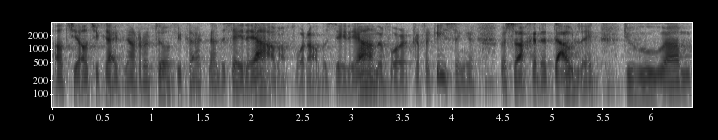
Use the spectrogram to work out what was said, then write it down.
als je, als je kijkt naar Rutte of je kijkt naar de CDA, maar vooral de CDA in de vorige verkiezingen. We zagen het duidelijk hoe um,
